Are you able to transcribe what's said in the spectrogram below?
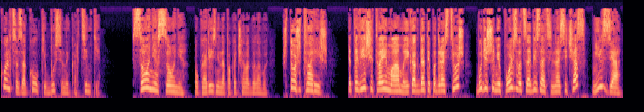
Кольца, заколки, бусины, картинки. «Соня, Соня!» — укоризненно покачала головой. Что же творишь? Это вещи твоей мамы, и когда ты подрастешь, будешь ими пользоваться обязательно, а сейчас нельзя.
